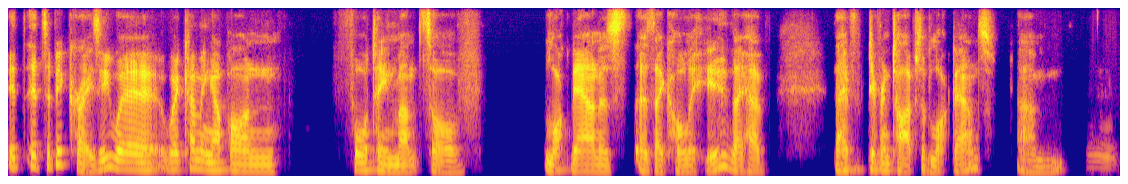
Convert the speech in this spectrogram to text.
It, it's a bit crazy. We're we're coming up on 14 months of lockdown, as as they call it here. They have they have different types of lockdowns. Um, mm.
